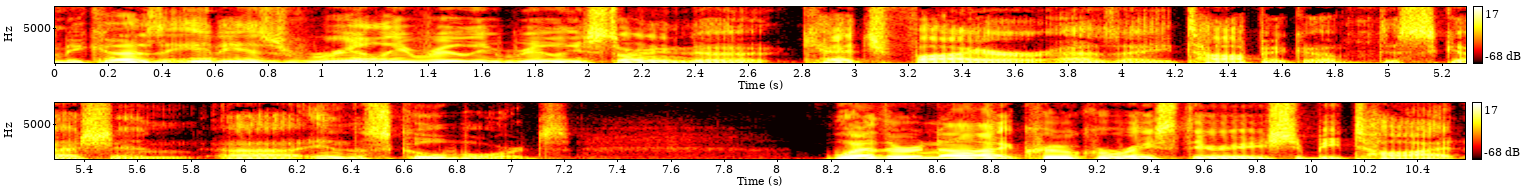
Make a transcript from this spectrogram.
Because it is really really really starting to catch fire as a topic of discussion uh, in the school boards whether or not critical race theory should be taught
